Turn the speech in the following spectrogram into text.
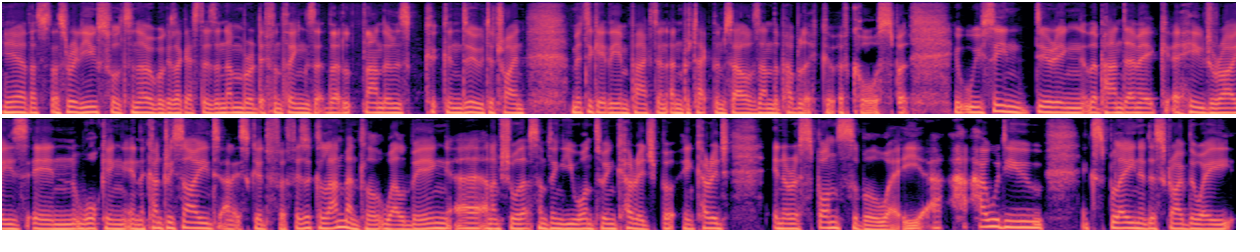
Yeah, that's that's really useful to know because I guess there's a number of different things that, that landowners c- can do to try and mitigate the impact and, and protect themselves and the public, of course. But we've seen during the pandemic a huge rise in walking in the countryside, and it's good for physical and mental well-being. Uh, and I'm sure that's something you want to encourage, but encourage in a responsible way. How would you explain and describe the way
